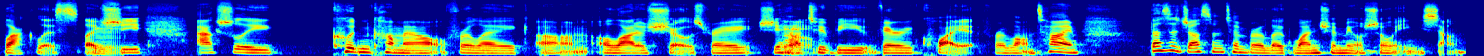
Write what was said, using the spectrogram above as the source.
blacklist，like、she actually couldn't come out for like um, a lot of shows, right? She had Yeah. to be very quiet for a long time. 但是 Justin Timberlake 完全没有受影响。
